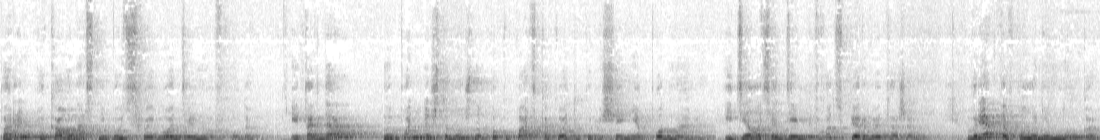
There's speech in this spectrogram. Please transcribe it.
поры, пока у нас не будет своего отдельного входа. И тогда мы поняли, что нужно покупать какое-то помещение под нами и делать отдельный вход с первого этажа. Вариантов было немного.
